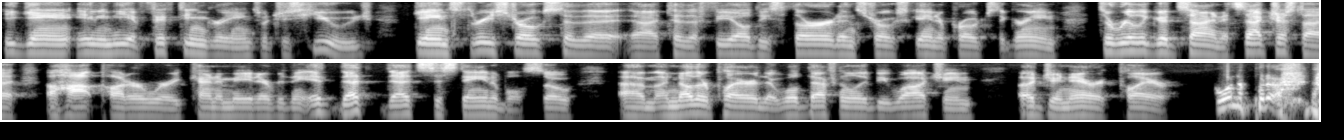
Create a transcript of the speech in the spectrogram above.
He gained, I mean, he had 15 greens, which is huge. Gains three strokes to the uh, to the field. He's third in strokes gained approach the green. It's a really good sign. It's not just a, a hot putter where he kind of made everything. It, that that's sustainable. So um, another player that we'll definitely be watching a generic player. I want to put a,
